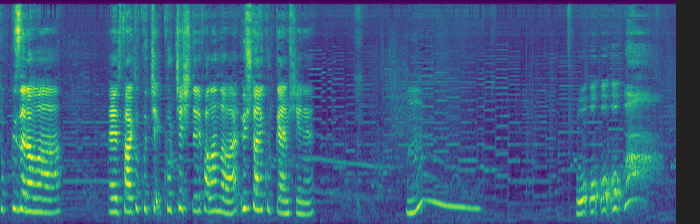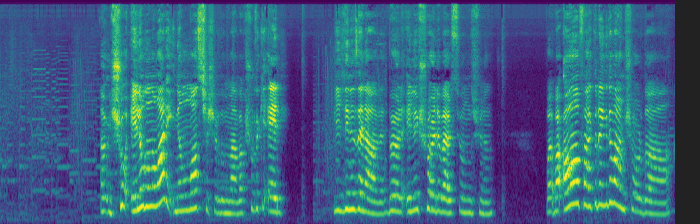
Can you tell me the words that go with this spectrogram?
Çok güzel ama. Evet farklı kurt, çe- kurt çeşitleri falan da var. Üç tane kurt gelmiş yeni. Hmm. O o o o. Şu el olana var ya inanılmaz şaşırdım ben. Bak şuradaki el. Bildiğiniz el abi. Böyle elin şöyle versiyonunu düşünün. Bak, bak aa farklı rengi de varmış orada.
